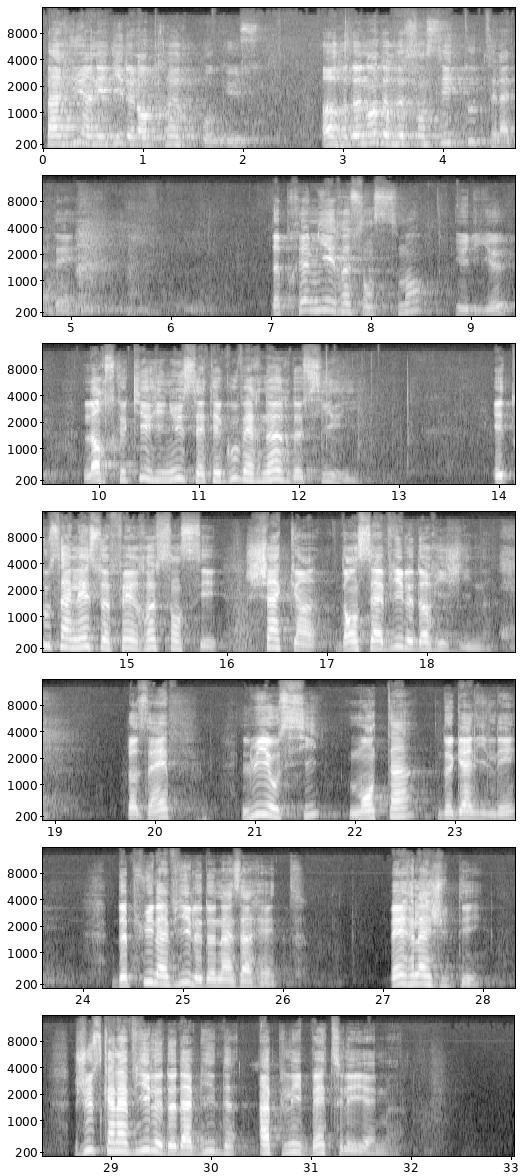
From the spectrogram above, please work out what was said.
parut un édit de l'empereur Auguste ordonnant de recenser toute la terre. Ce premier recensement eut lieu lorsque Quirinus était gouverneur de Syrie. Et tous allaient se faire recenser, chacun dans sa ville d'origine. Joseph, lui aussi, monta de Galilée, depuis la ville de Nazareth, vers la Judée, jusqu'à la ville de David appelée Bethléem.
